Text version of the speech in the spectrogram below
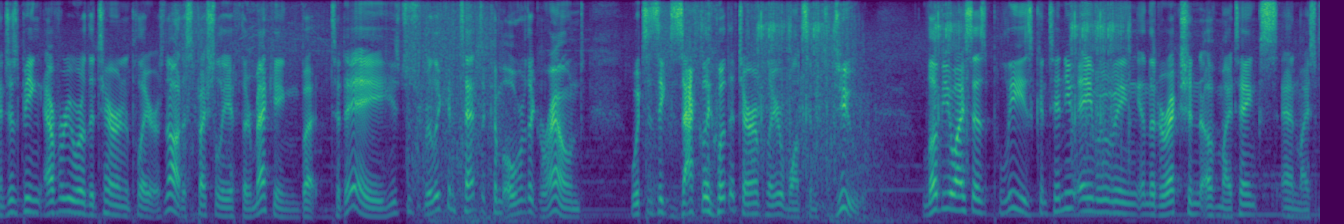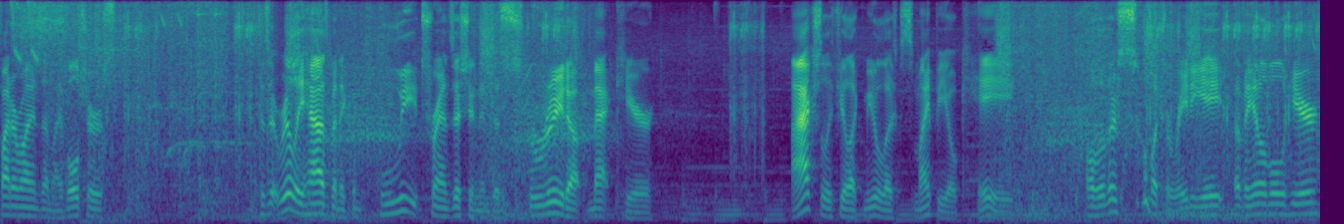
and just being everywhere the Terran player is not, especially if they're meching, but today he's just really content to come over the ground, which is exactly what the Terran player wants him to do. Love UI says, please continue A moving in the direction of my tanks and my spider mines and my vultures. Because it really has been a complete transition into straight up mech here. I actually feel like Mutalisks might be okay. Although there's so much Irradiate available here.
